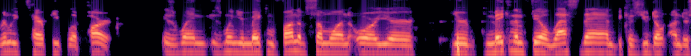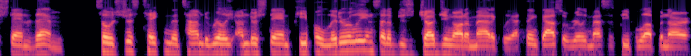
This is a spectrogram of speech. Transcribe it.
really tear people apart is when is when you're making fun of someone or you're you're making them feel less than because you don't understand them so it's just taking the time to really understand people literally instead of just judging automatically. I think that's what really messes people up in our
